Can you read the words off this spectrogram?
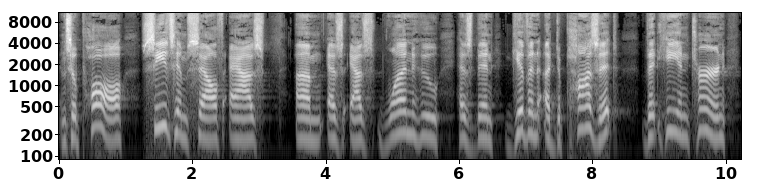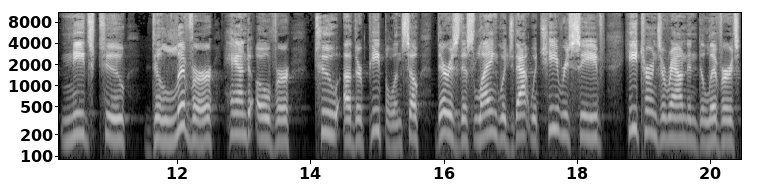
And so Paul sees himself as, um, as, as one who has been given a deposit that he in turn needs to deliver, hand over to other people. And so there is this language, that which he received, he turns around and delivers.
